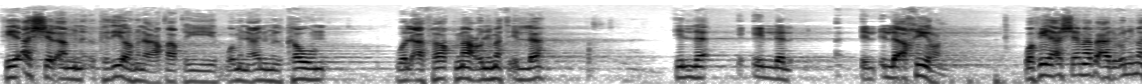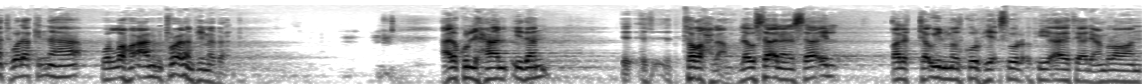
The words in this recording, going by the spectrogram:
في أشياء من كثيرة من العقاقير ومن علم الكون والآفاق ما علمت إلا إلا إلا إلا أخيرا. وفيها أشياء ما بعد علمت ولكنها والله أعلم تعلم فيما بعد. على كل حال إذن اتضح الأمر. لو سألنا سائل قال التأويل المذكور في سورة في آية آل عمران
